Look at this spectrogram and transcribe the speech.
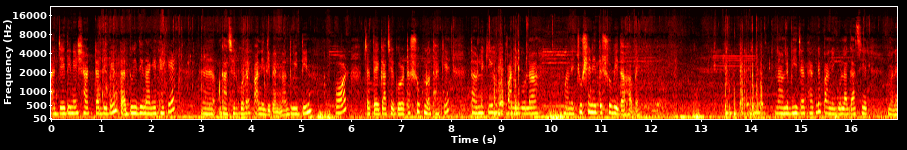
আর যেদিন এই সারটা দিবেন তার দুই দিন আগে থেকে গাছের গোড়ায় পানি দিবেন না, দুই দিন। পর যাতে গাছের গোড়াটা শুকনো থাকে, তাহলে কি হবে? পানিগুলা মানে চুষে নিতে সুবিধা হবে। নাহলে ভিজা থাকলে পানিগুলা গাছের মানে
